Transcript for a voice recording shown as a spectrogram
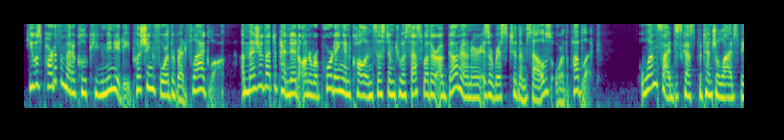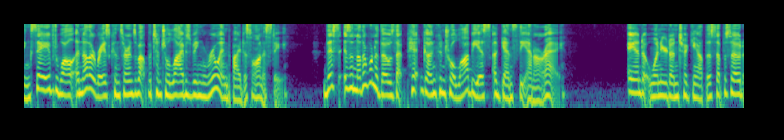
He was part of a medical community pushing for the red flag law, a measure that depended on a reporting and call in system to assess whether a gun owner is a risk to themselves or the public. One side discussed potential lives being saved, while another raised concerns about potential lives being ruined by dishonesty. This is another one of those that pit gun control lobbyists against the NRA. And when you're done checking out this episode,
